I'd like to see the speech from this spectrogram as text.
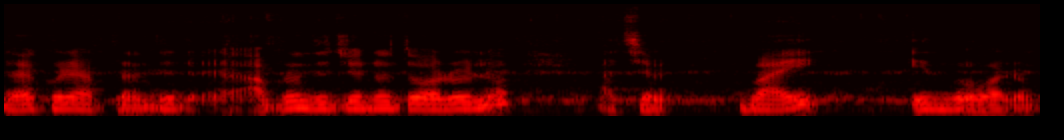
দয়া করে আপনাদের আপনাদের জন্য দোয়া রইল। আচ্ছা বাই ঈদ মোবারক।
